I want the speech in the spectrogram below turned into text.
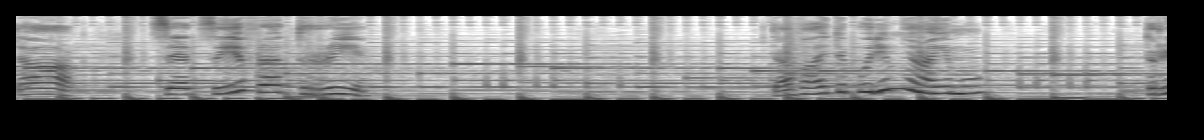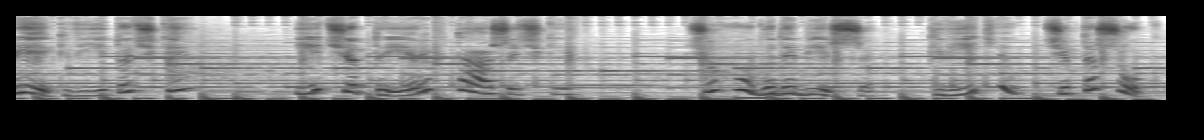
Так, це цифра 3. Давайте порівняємо. Три квіточки і чотири пташечки. Чого буде більше? Квітів чи пташок?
